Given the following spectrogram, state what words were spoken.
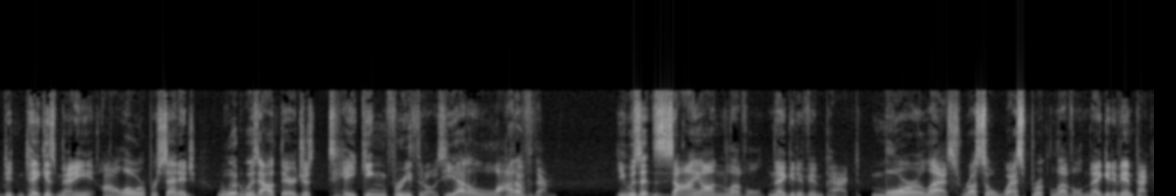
didn't take as many on a lower percentage. Wood was out there just taking free throws. He had a lot of them. He was at Zion level negative impact, more or less. Russell Westbrook level negative impact.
